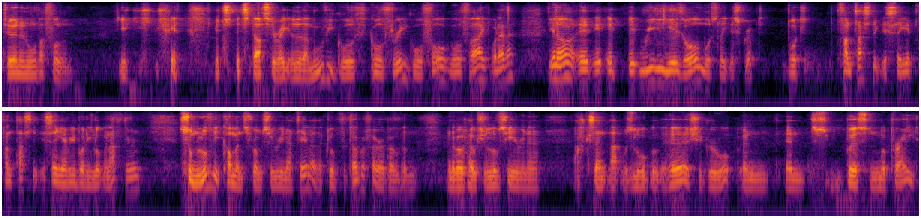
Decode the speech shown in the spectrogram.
turning over Fulham you, it, it starts to write another movie. Goal, goal three, goal four, goal five, whatever. You know, it, it, it really is almost like a script. But fantastic to see it. Fantastic to see everybody looking after him. Some lovely comments from Serena Taylor, the club photographer, about him and about how she loves hearing a accent that was local to her. She grew up and and bursting with pride.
